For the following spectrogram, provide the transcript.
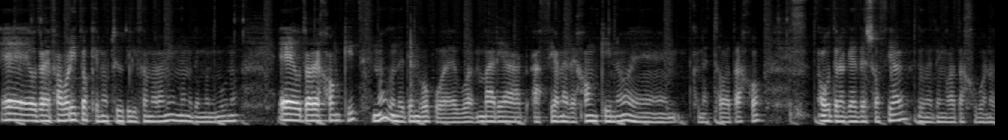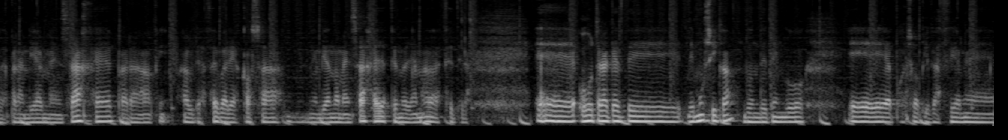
Eh, otra de favoritos que no estoy utilizando ahora mismo, no tengo ninguno. Otra de HomeKit, ¿no? donde tengo pues varias acciones de HomeKit ¿no? con estos atajos. Otra que es de social, donde tengo atajos bueno, para enviar mensajes, para hacer varias cosas, enviando mensajes, haciendo llamadas, etc. Eh, otra que es de, música, donde tengo eh, pues, aplicaciones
